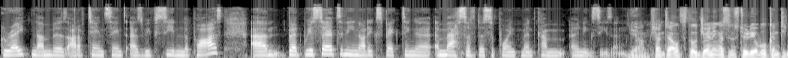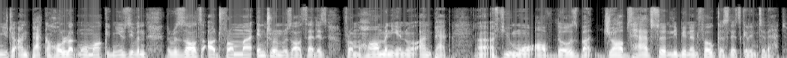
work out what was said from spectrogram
great numbers out of Tencent as we've seen in the past, um, but we're certainly not expecting a, a, massive disappointment come earnings season. Yeah, Chantal still joining us in studio. We'll continue to unpack a whole lot more market news, even the results out from uh, interim results, that is, from Harmony, and we'll unpack uh, a few more of those. But jobs have certainly been in focus. Let's get into that.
